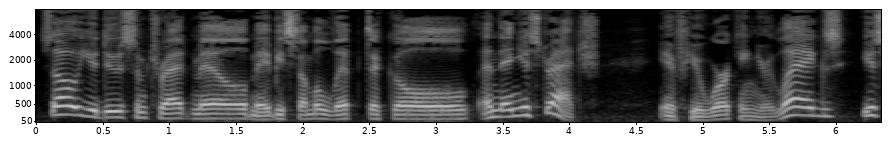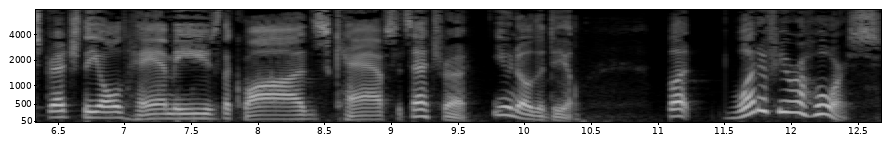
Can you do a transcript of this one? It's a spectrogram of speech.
So you do some treadmill, maybe some elliptical, and then you stretch. If you're working your legs, you stretch the old hammies, the quads, calves, etc. You know the deal. But what if you're a horse?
